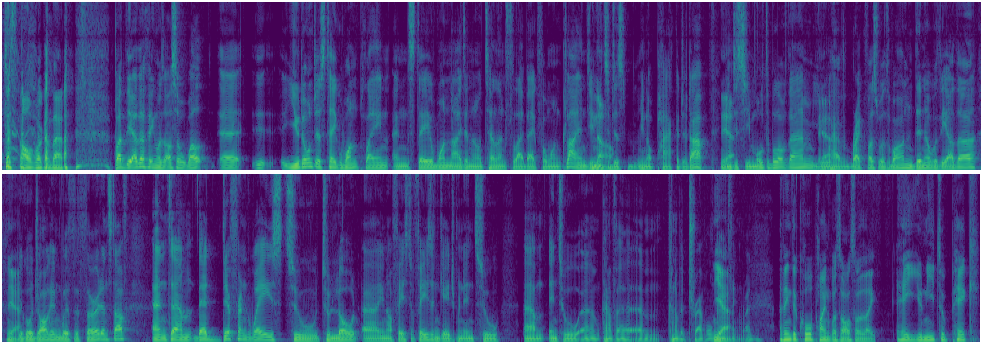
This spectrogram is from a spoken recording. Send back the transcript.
Just I'll work on that. But the other thing was also, well, uh, you don't just take one plane and stay one night in an hotel and fly back for one client. You need to just, you know, package it up. You Yeah. need to see multiple of them. You Yeah. have breakfast with one, dinner with the other. Yeah. You go jogging with the third and stuff. And um, there are different ways to to load, uh, you know, face to face engagement into um, into um, kind of a um, kind of a travel kind of Yeah. thing, right? I think the cool point was also like, hey, you need to pick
